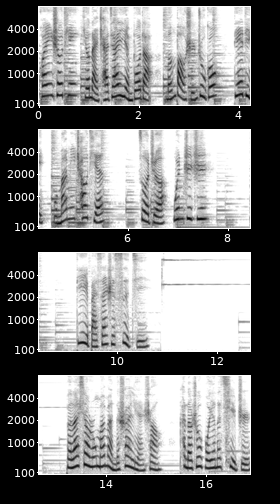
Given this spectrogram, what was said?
欢迎收听由奶茶一演播的《萌宝神助攻》，爹地我妈咪超甜，作者温芝芝。第一百三十四集。本来笑容满满的帅脸上，看到周伯言的气质，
